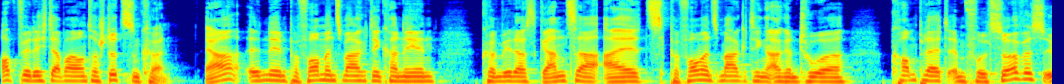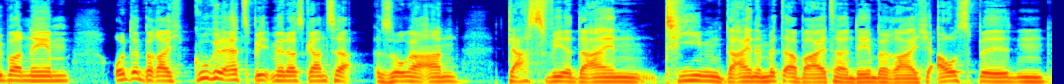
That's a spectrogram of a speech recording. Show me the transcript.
ob wir dich dabei unterstützen können. Ja, in den Performance-Marketing-Kanälen können wir das Ganze als Performance-Marketing-Agentur komplett im Full-Service übernehmen. Und im Bereich Google Ads bieten wir das Ganze sogar an, dass wir dein Team, deine Mitarbeiter in dem Bereich ausbilden,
